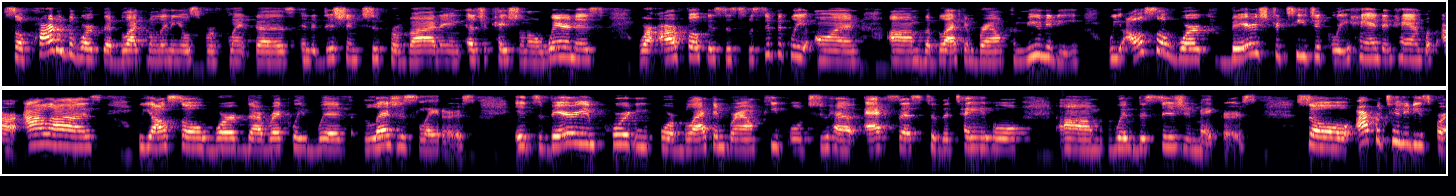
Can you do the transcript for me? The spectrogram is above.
So part of the work that Black Millennials for Flint does, in addition to providing educational awareness, where our focus is specifically on um, the Black and Brown community, we also work very strategically hand in hand with our allies. We also work directly with legislators. It's very important for Black and Brown people to have access to the table um, with decision makers. So opportunities for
